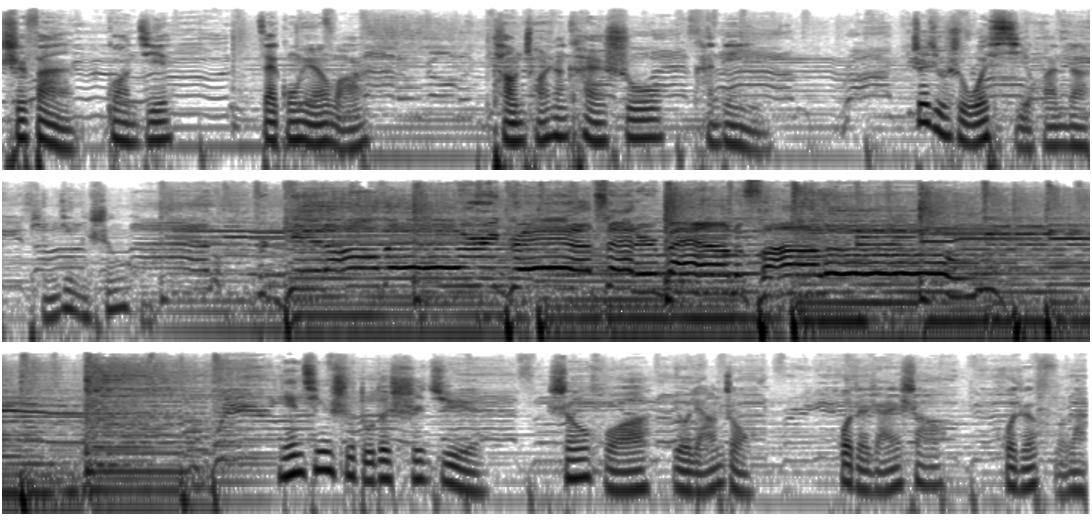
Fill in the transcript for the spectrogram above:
吃饭、逛街，在公园玩，躺床上看书、看电影。这就是我喜欢的平静的生活。年轻时读的诗句：“生活有两种，或者燃烧，或者腐烂。”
